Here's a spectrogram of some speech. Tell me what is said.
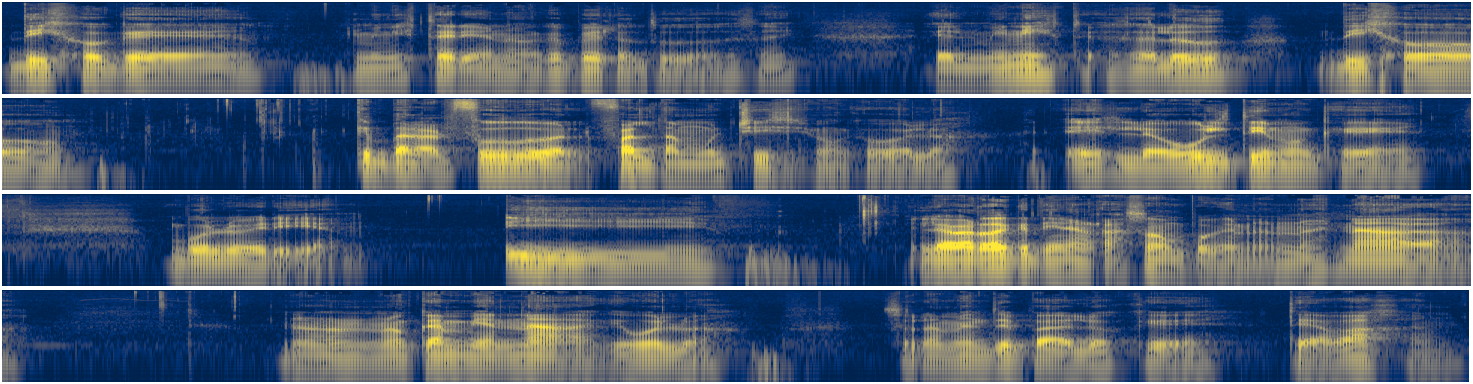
dijo que... Ministerio, no, qué pelotudo que soy. El Ministro de Salud dijo que para el fútbol falta muchísimo que vuelva. Es lo último que volvería. Y la verdad que tiene razón, porque no, no es nada... No, no cambia nada que vuelva. Solamente para los que te abajan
